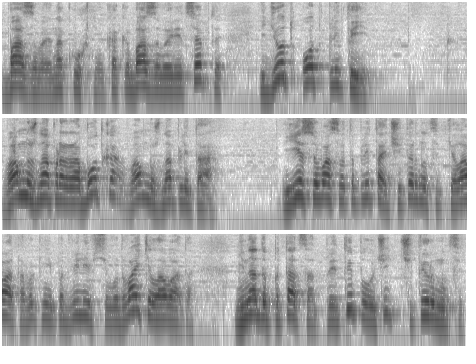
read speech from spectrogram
базовое на кухне, как и базовые рецепты, идет от плиты. Вам нужна проработка, вам нужна плита. И если у вас эта плита 14 киловатт, а вы к ней подвели всего 2 киловатта, не надо пытаться от плиты получить 14.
